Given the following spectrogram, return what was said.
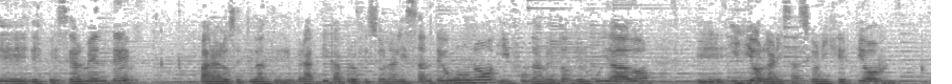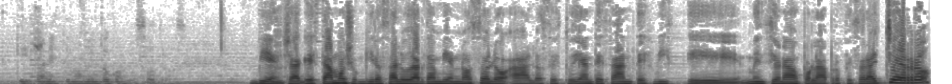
eh, especialmente para los estudiantes de práctica profesionalizante 1 y fundamentos del cuidado eh, y organización y gestión que está en este momento con nosotros. Bien, ya que estamos, yo quiero saludar también no solo a los estudiantes antes eh, mencionados por la profesora Cherro,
